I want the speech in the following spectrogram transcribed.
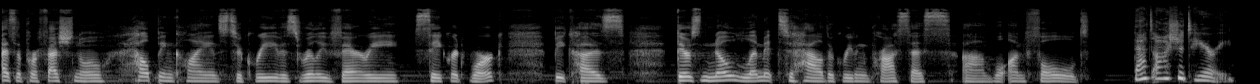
As a professional, helping clients to grieve is really very sacred work because there's no limit to how the grieving process um, will unfold. That's Asha Terry.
